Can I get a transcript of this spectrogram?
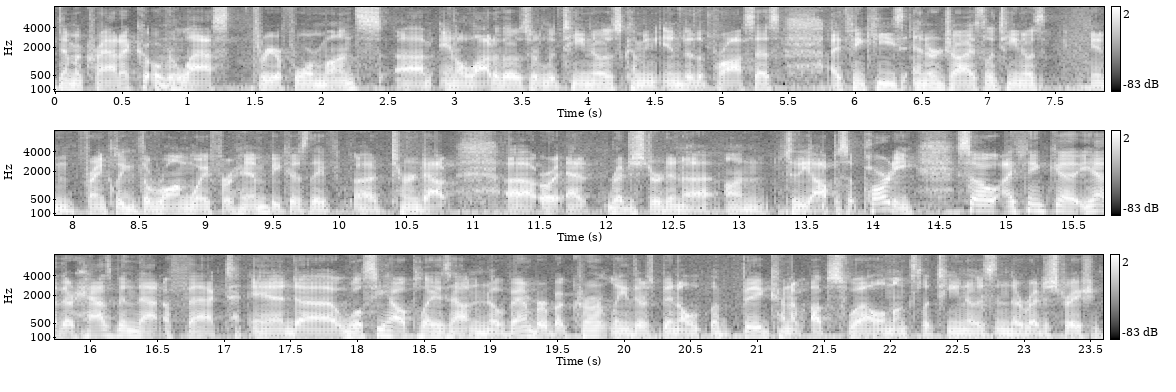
democratic over the last three or four months, um, and a lot of those are Latinos coming into the process. I think he's energized Latinos in, frankly, the wrong way for him because they've uh, turned out uh, or at, registered in a, on to the opposite party. So I think, uh, yeah, there has been that effect, and uh, we'll see how it plays out in November, but currently there's been a, a big kind of upswell amongst Latinos in their registration.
